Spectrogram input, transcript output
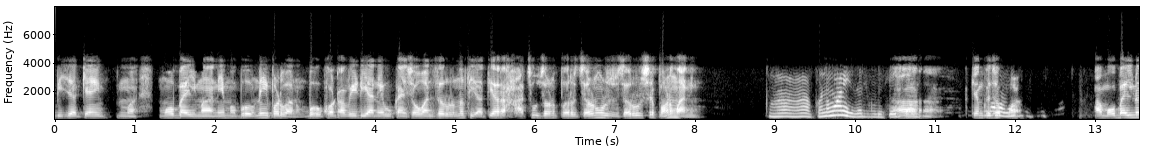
બીજા ક્યાંય મોબાઈલમાં ને એમાં બહુ નહીં પડવાનું. બહુ ખોટા વિડિયા ને એવું કાંઈ જોવાની જરૂર નથી. અત્યારે સાચું જણ જરૂર જરૂર છે ભણવાની. હા હા ભણવાની જરૂરી છે હા કેમ કે જો આ મોબાઈલ નો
